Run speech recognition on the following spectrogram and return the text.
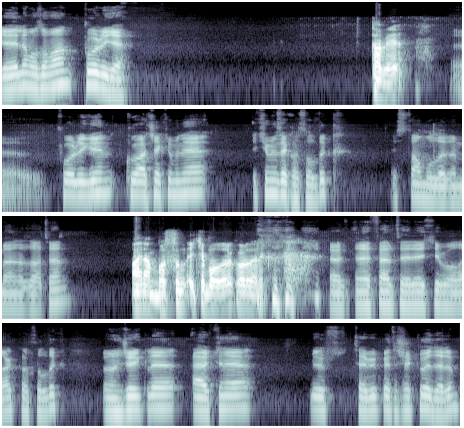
Gelelim o zaman Pro Lig'e. Tabii. Ee, Pro Lig'in kura çekimine ikimiz de katıldık. İstanbul'daydım ben de zaten. Aynen basın ekibi olarak oradaydık. Evet, NFL TR ekibi olarak katıldık. Öncelikle Erkin'e bir tebrik ve teşekkür ederim.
